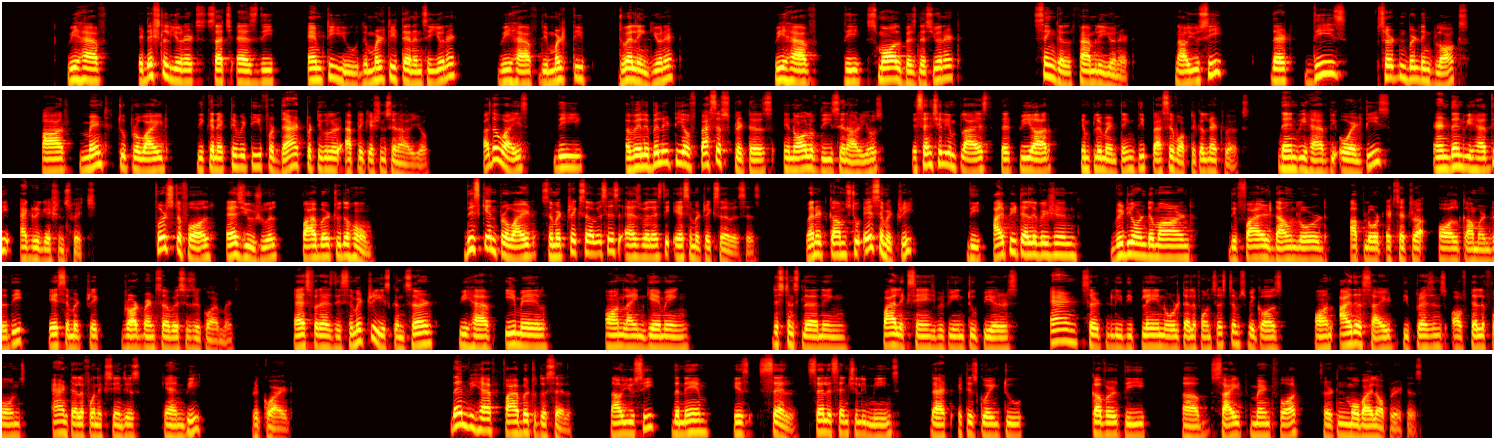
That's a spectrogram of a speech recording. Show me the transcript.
We have additional units such as the MTU, the multi-tenancy unit. We have the multi-dwelling unit. We have the small business unit, single family unit. Now you see that these certain building blocks are meant to provide the connectivity for that particular application scenario. Otherwise, the availability of passive splitters in all of these scenarios essentially implies that we are implementing the passive optical networks. Then we have the OLTs, and then we have the aggregation switch. First of all, as usual, fiber to the home. This can provide symmetric services as well as the asymmetric services. When it comes to asymmetry, the IP television, video on demand, the file download, upload, etc. all come under the asymmetric broadband services requirements. As far as the symmetry is concerned, we have email, online gaming, distance learning, file exchange between two peers, and certainly the plain old telephone systems because on either side, the presence of telephones and telephone exchanges can be required. Then we have fiber to the cell. Now you see the name is cell. Cell essentially means that it is going to cover the uh, site meant for certain mobile operators.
